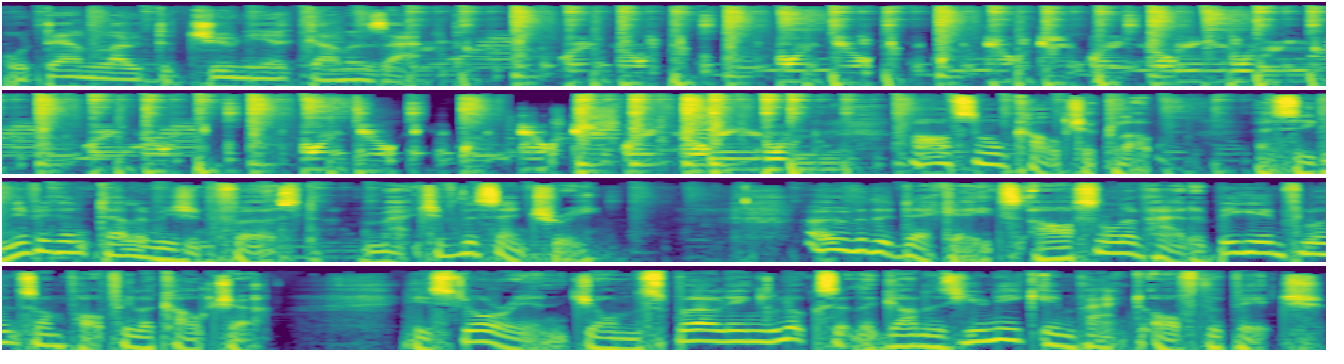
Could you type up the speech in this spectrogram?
or download the Junior Gunners app. Arsenal Culture Club, a significant television first, match of the century. Over the decades, Arsenal have had a big influence on popular culture. Historian John Spurling looks at the Gunners' unique impact off the pitch.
